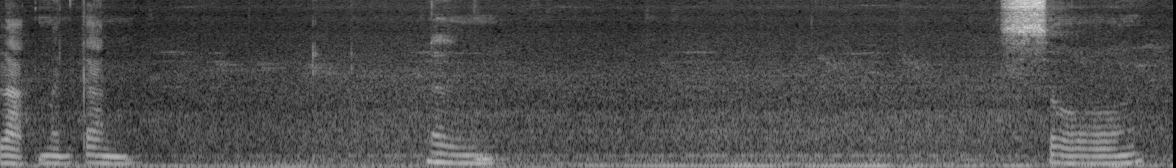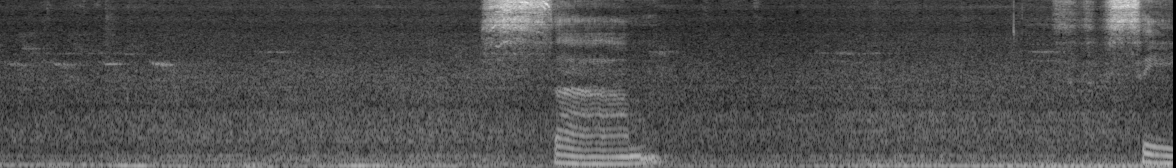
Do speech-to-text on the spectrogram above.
หลักเหมือนกันหนึ่งสองสามสี่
